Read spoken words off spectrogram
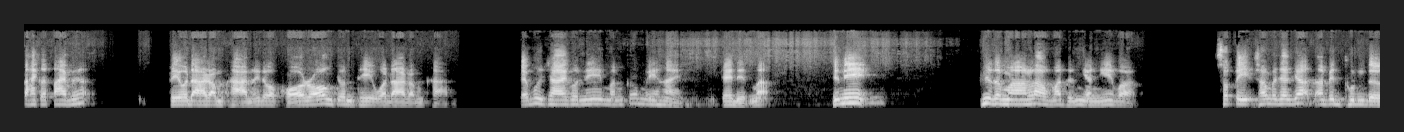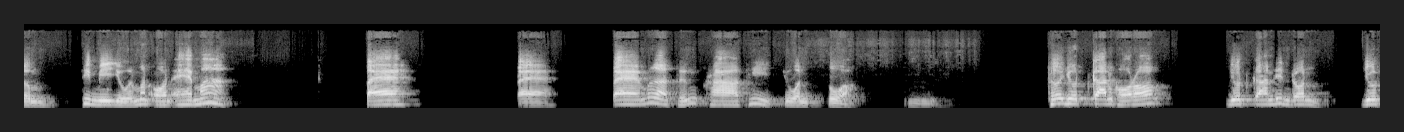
ตายก็ตายไปเถอะเทวดารำคาญนี่เรียกว่าขอร้องจนเทวดารำคาญ แต่ผู้ชายคนนี้มันก็ไม่ให้ใจเด็ดมาก ทีนี้พี่ตมาเล่ามาถึงอย่างนี้ว่า สติสัมปชัญญะอันเป็นทุนเดิมที่มีอยู่มันอ่อนแอมาก แต่แต่แต่เมื่อถึงคราที่จวนตัว เธอหยุดการขอร้อง หยุดการดิ้นรน หยุด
